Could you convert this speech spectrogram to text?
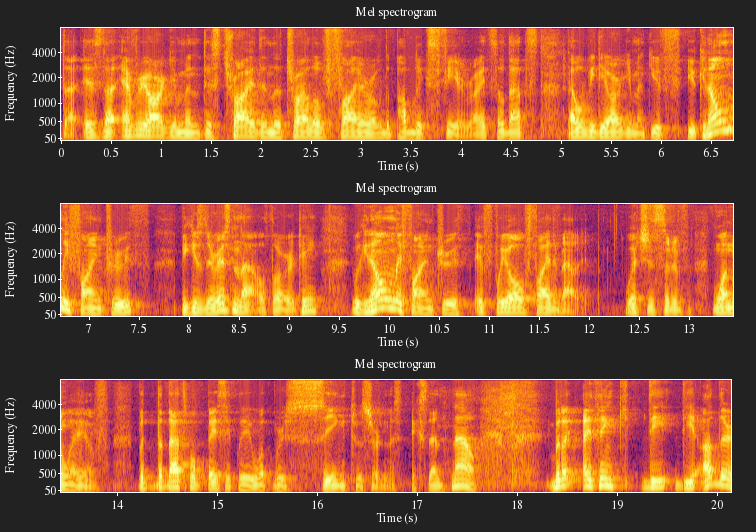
that, is that every argument is tried in the trial of fire of the public sphere, right? So that's that would be the argument. You you can only find truth because there isn't that authority. We can only find truth if we all fight about it, which is sort of one way of. But th that's what basically what we're seeing to a certain extent now. But I, I think the the other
